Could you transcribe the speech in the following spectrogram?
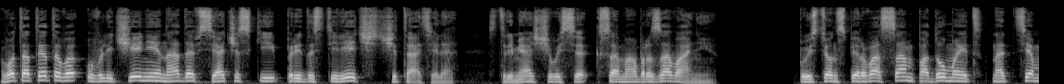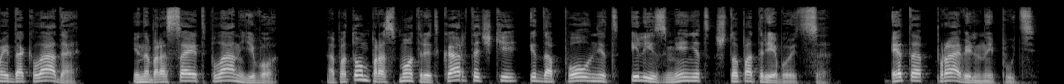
Вот от этого увлечения надо всячески предостеречь читателя, стремящегося к самообразованию. Пусть он сперва сам подумает над темой доклада и набросает план его, а потом просмотрит карточки и дополнит или изменит, что потребуется. Это правильный путь.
